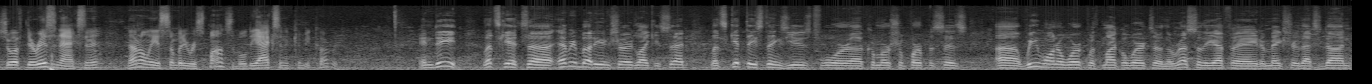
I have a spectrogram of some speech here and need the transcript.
So if there is an accident, not only is somebody responsible, the accident can be covered. Indeed. Let's get uh, everybody insured, like you said. Let's get these things used for uh, commercial purposes. Uh, we want to work with Michael Huerta and the rest of the FAA to make sure that's done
